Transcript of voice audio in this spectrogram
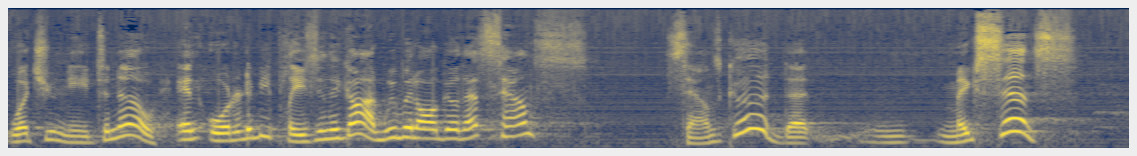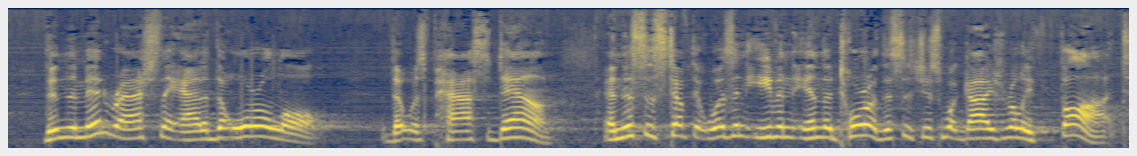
what you need to know in order to be pleasing to God. We would all go, that sounds, sounds good. That makes sense. Then the Midrash, they added the oral law that was passed down. And this is stuff that wasn't even in the Torah. This is just what guys really thought.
